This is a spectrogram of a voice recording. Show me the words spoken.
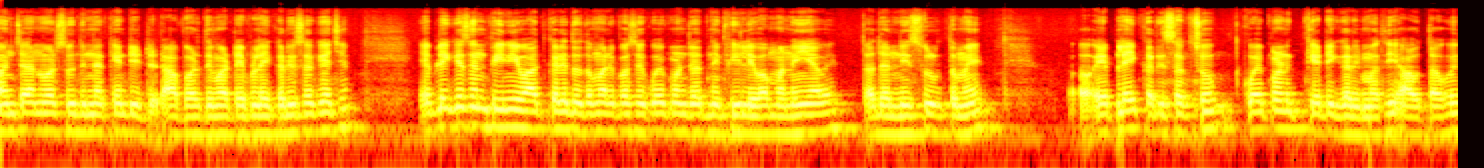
પંચાવન વર્ષ સુધીના કેન્ડિડેટ આ ભરતી માટે એપ્લાય કરી શકે છે. એપ્લિકેશન ફીની વાત કરીએ તો તમારી પાસે કોઈ પણ જાતની ફી લેવામાં નહીં આવે. તદ્દન નિઃશુલ્ક તમે એપ્લાય કરી શકશો. કોઈ પણ કેટેગરીમાંથી આવતા હોય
